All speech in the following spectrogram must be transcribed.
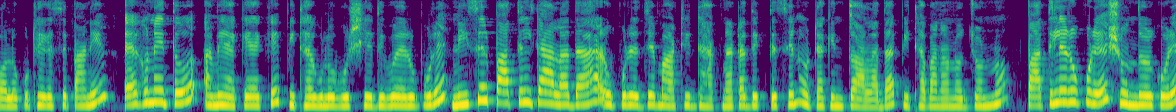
বলক উঠে গেছে পানির। এখন এই তো আমি একে একে পিঠাগুলো বসিয়ে দিব এর উপরে। নিচের পাতিলটা আলাদা, আর উপরের যে মাটির ঢাকনাটা দেখতেছেন, ওটা কিন্তু আলাদা পিঠা বানানোর জন্য। পাতিলের উপরে সুন্দর করে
